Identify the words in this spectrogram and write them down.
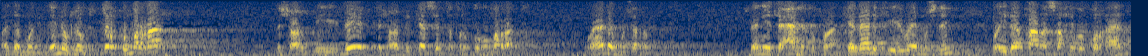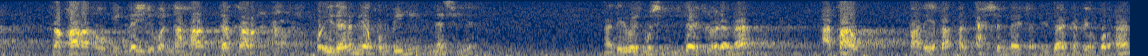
وهذا مهم لأنه لو تتركه مرة تشعر بضيق تشعر بكسل تتركه مرات. وهذا مجرد. فأن يتعاهد القرآن. كذلك في رواية مسلم وإذا قام صاحب القرآن فقرأه بالليل والنهار ذكره وإذا لم يقم به نسيه. هذه رواية مسلم. لذلك العلماء أعطاه طريقة الأحسن ما يذاكر به القرآن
